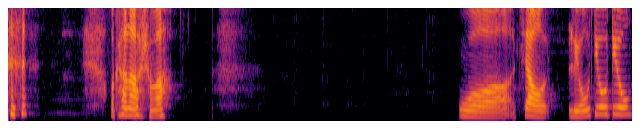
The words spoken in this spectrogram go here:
我看到什么？我叫刘丢丢，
